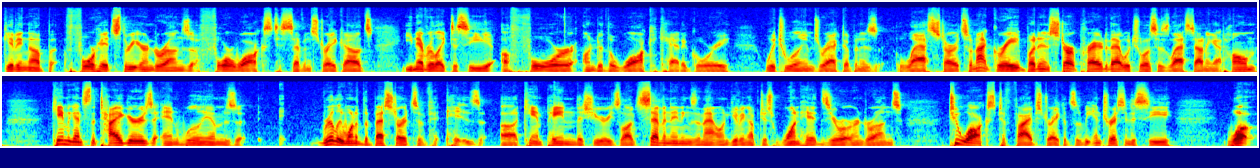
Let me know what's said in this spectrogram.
giving up four hits, three earned runs, four walks to seven strikeouts. You never like to see a four under the walk category, which Williams racked up in his last start. So not great, but in his start prior to that, which was his last outing at home, came against the Tigers, and Williams really one of the best starts of his uh, campaign this year. He's logged seven innings in that one, giving up just one hit, zero earned runs, two walks to five strikeouts. It'll be interesting to see what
